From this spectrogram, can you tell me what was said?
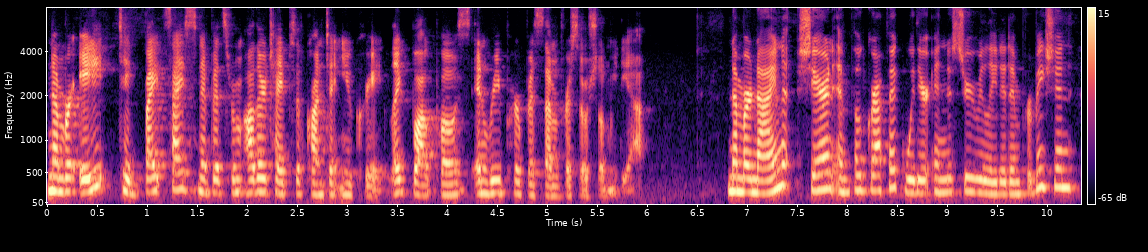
Number eight, take bite sized snippets from other types of content you create, like blog posts, and repurpose them for social media. Number nine, share an infographic with your industry related information.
